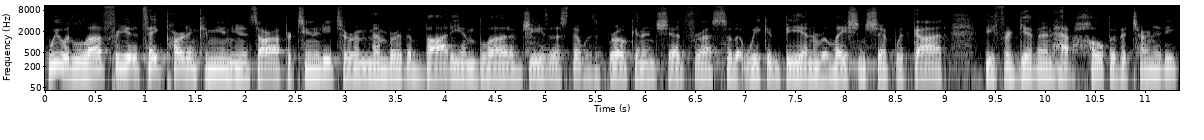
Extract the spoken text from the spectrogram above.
we would love for you to take part in communion. It's our opportunity to remember the body and blood of Jesus that was broken and shed for us so that we could be in relationship with God, be forgiven, have hope of eternity.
